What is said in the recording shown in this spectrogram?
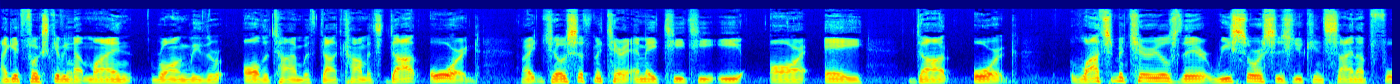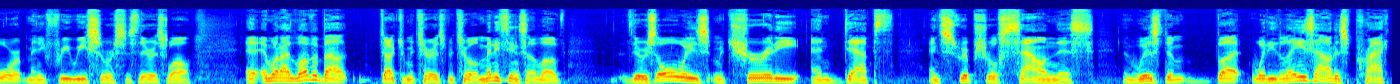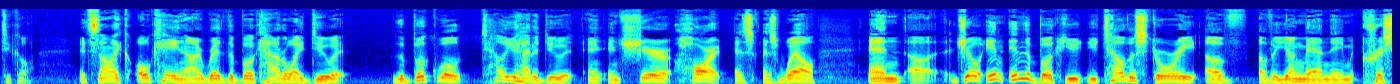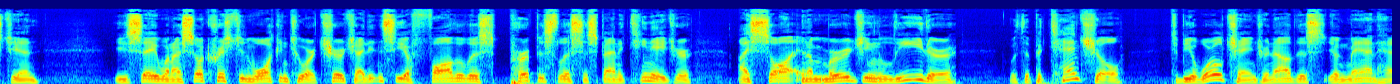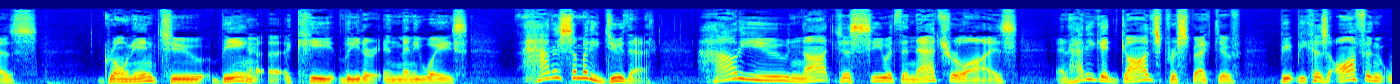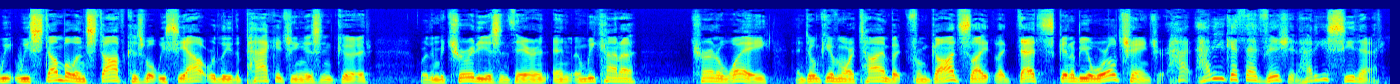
I get folks giving out mine wrongly all the time with .com. It's .org. All right, Joseph Mattera, M-A-T-T-E-R-A dot org lots of materials there, resources you can sign up for, many free resources there as well. And, and what I love about Dr. Mattera's material, many things I love, there's always maturity and depth and scriptural soundness and wisdom, but what he lays out is practical. It's not like, okay, now I read the book, how do I do it? The book will tell you how to do it and, and share heart as, as well. And uh, Joe, in, in the book, you, you tell the story of of a young man named Christian. You say, when I saw Christian walk into our church, I didn't see a fatherless, purposeless Hispanic teenager. I saw an emerging leader with the potential to be a world changer. Now, this young man has grown into being a, a key leader in many ways. How does somebody do that? How do you not just see with the natural eyes, and how do you get God's perspective? Be, because often we, we stumble and stop because what we see outwardly, the packaging isn't good or the maturity isn't there, and, and, and we kind of turn away and don't give them our time. But from God's sight, like that's going to be a world changer. How, how do you get that vision? How do you see that?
